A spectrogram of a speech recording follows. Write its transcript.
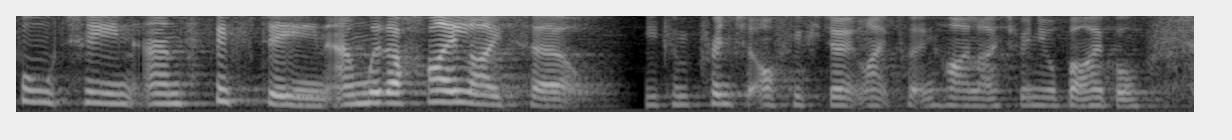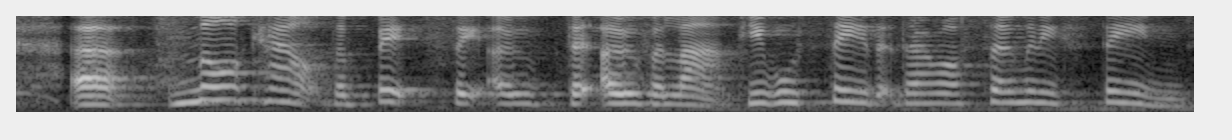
14 and 15, and with a highlighter, you can print it off if you don't like putting highlighter in your Bible. Uh, mark out the bits that, that overlap. You will see that there are so many themes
